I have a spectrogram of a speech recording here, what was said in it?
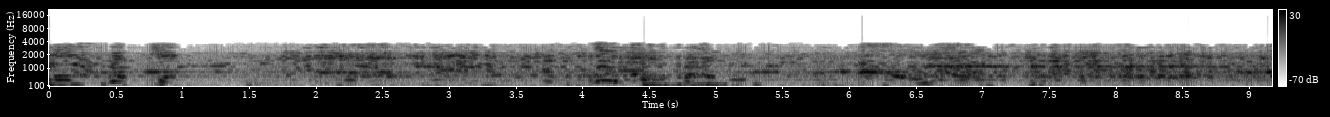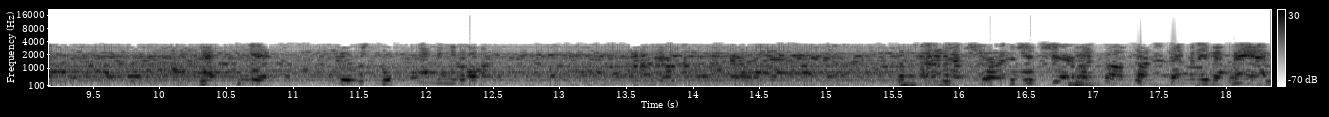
A swift kick. Loose. Oh no! That's it. It was Stephanie McMahon.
